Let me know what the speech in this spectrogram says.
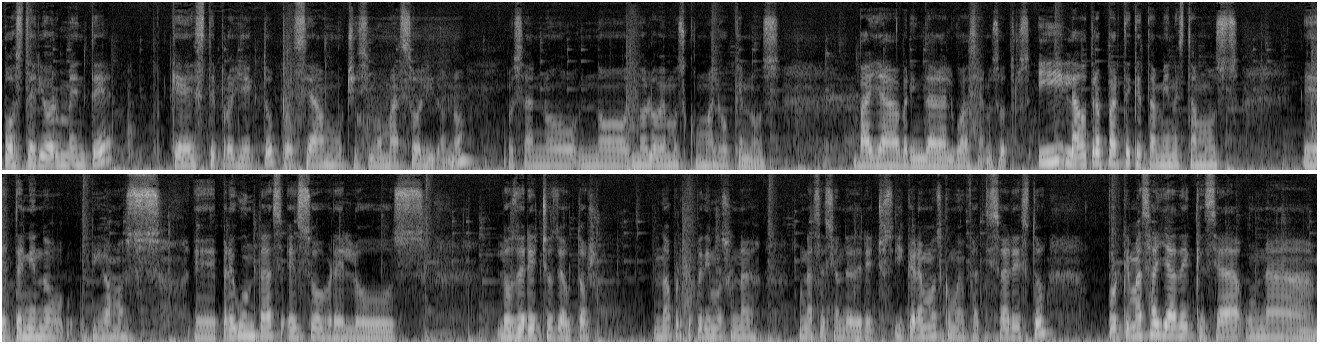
posteriormente que este proyecto pues sea muchísimo más sólido, ¿no? O sea, no, no, no lo vemos como algo que nos vaya a brindar algo hacia nosotros. Y la otra parte que también estamos eh, teniendo, digamos, eh, preguntas es sobre los, los derechos de autor, ¿no? Porque pedimos una, una sesión de derechos y queremos como enfatizar esto porque más allá de que sea una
